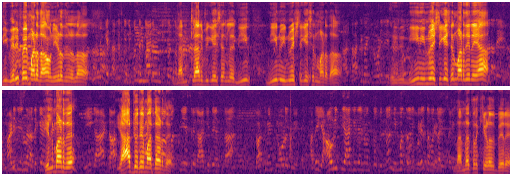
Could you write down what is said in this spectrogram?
ನೀವು ವೆರಿಫೈ ಮಾಡದ? ಅವ್ನು clarification ನನ್ನ ಕ್ಲಾರಿಫಿಕೇಶನ್ ನೀನು ನೀನು ಇನ್ವೆಸ್ಟಿಗೇಷನ್ ಮಾಡದ? ನೀನು ಇನ್ವೆಸ್ಟಿಗೇಷನ್ ಮಾಡ್ದೇನೆಯಾ ಅದೇ ಮಾಡಿದ್ವಿ ಸರ್ ಅದಕ್ಕೆ ಎಲ್ಲಿ ಮಾಡಿದೆ? ಯಾರ ಜೊತೆ ಮಾತಾಡಿದೆ? ಪತ್ನಿ ಹೆಸರಿಗೆ ಆಗಿದೆ ಅಂತ ಡಾಕ್ಯುಮೆಂಟ್ ನೋಡಿದ್ವಿ ಅದೇ ಯಾವ ರೀತಿ ಆಗಿದೆ ಅನ್ನುವಂಥದ್ದನ್ನ ನಿಮ್ಮ ಕೇಳಿ ತಗೋತಾ ಇದ್ದೀವಿ ಸರ್ ಈಗ. ನನ್ನ ಹತ್ರ ಕೇಳೋದು ಬೇರೆ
